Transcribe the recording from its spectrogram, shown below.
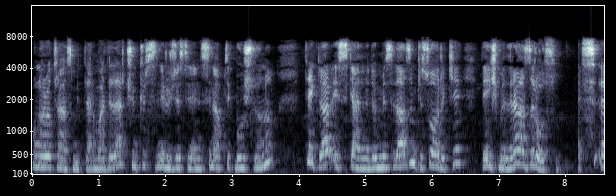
Bu nörotransmitter maddeler çünkü sinir hücresinin sinaptik boşluğunun tekrar eski haline dönmesi lazım ki sonraki değişmelere hazır olsun. Evet, e,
